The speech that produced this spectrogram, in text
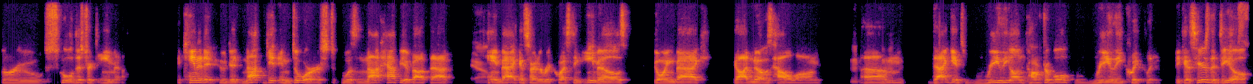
through school district email. The candidate who did not get endorsed was not happy about that, yeah. came back and started requesting emails going back God knows how long Mm-hmm. Um, that gets really uncomfortable really quickly because here's the deal.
